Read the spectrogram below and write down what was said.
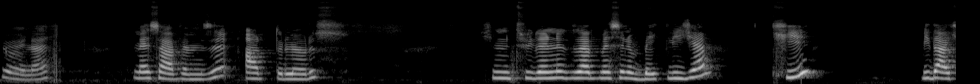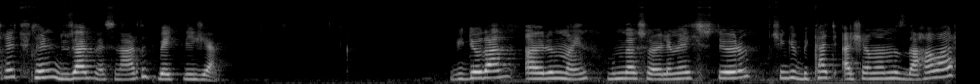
şöyle mesafemizi arttırıyoruz. Şimdi tüylerini düzeltmesini bekleyeceğim ki bir dahakine tüylerini düzeltmesini artık bekleyeceğim. Videodan ayrılmayın. Bunu da söylemek istiyorum. Çünkü birkaç aşamamız daha var.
